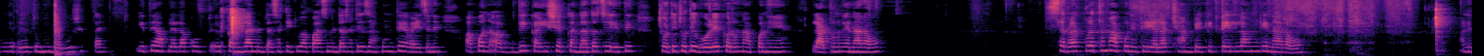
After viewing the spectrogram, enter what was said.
घेतलेलं तुम्ही बघू शकताय. इथे आपल्याला कुठे पंधरा मिनटासाठी किंवा पाच मिनटासाठी झाकून ठेवायचं नाही. आपण अगदी काही सेकंदातच हे इथे छोटे छोटे गोळे करून आपण हे लाटून घेणार आहोत. सर्वात प्रथम आपण इथे याला छानपैकी तेल लावून घेणार आहोत. आणि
